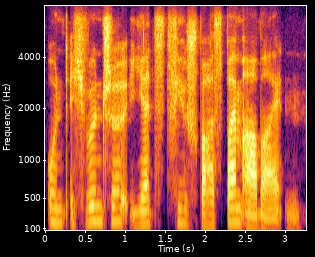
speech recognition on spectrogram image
und ich wünsche jetzt viel Spaß beim Arbeiten.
